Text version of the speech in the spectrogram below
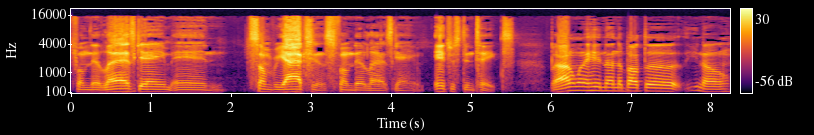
from their last game and some reactions from their last game. Interesting takes, but I don't want to hear nothing about the, you know,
